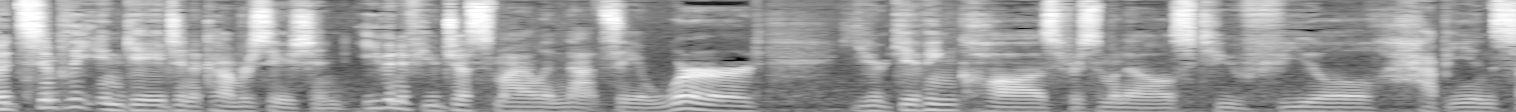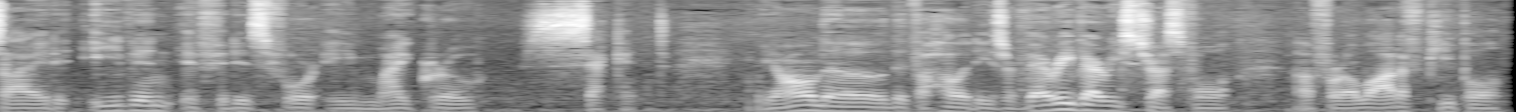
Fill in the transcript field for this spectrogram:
but simply engage in a conversation. Even if you just smile and not say a word, you're giving cause for someone else to feel happy inside, even if it is for a microsecond. We all know that the holidays are very, very stressful uh, for a lot of people,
